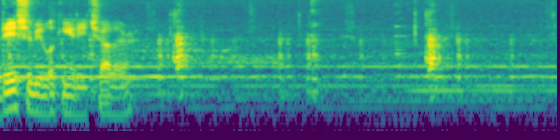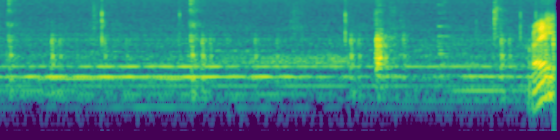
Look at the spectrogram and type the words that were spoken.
Wait, these should be looking at each other. Right?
